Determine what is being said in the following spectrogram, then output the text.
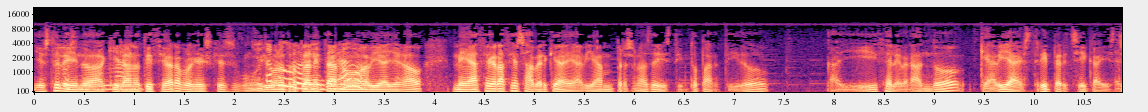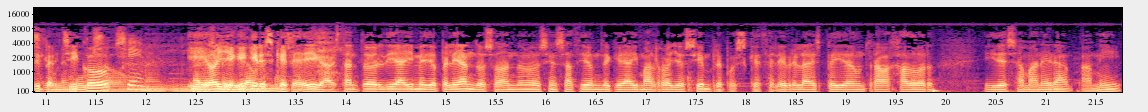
Yo estoy leyendo aquí la noticia ahora porque es que como Yo vivo en otro planeta no había llegado. Me hace gracia saber que habían personas de distinto partido allí celebrando que había stripper chica y stripper une chico. mucho Sí. Y oye, ¿qué quieres que te diga? Están todo el día ahí medio peleando, o dando sensación de que hay mal rollo siempre, pues que celebre la despedida de un trabajador y de esa manera, a mí...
